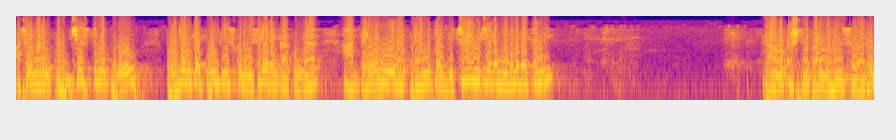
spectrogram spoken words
అసలు మనం పూజ చేస్తున్నప్పుడు పూజ అంటే పూలు తీసుకుని విసిరేయడం కాకుండా ఆ దైవం మీద ప్రేమతో విచారణ చేయడం మొదలు పెట్టండి రామకృష్ణ పరమహంస వారు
